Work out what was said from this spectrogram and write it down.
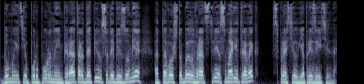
думаете, пурпурный император допился до безумия от того, что был в родстве с Мари Тревек?» — спросил я презрительно.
